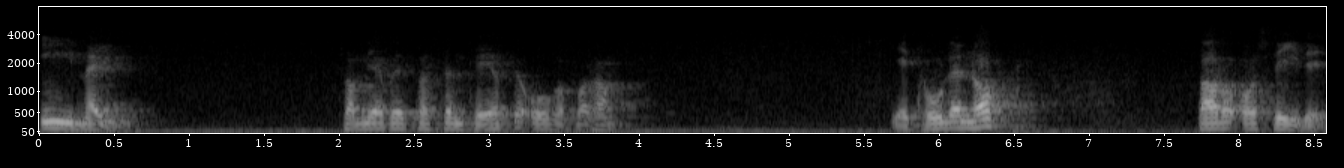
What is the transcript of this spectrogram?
i meg som jeg representerte overfor ham. Jeg tror det er nok bare å si det.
